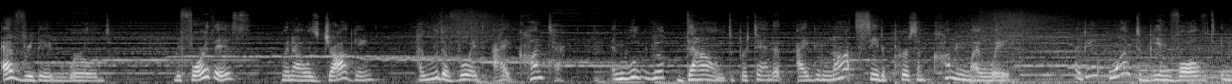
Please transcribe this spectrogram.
everyday world. Before this, when I was jogging, I would avoid eye contact and would look down to pretend that I did not see the person coming my way. I didn't want to be involved in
